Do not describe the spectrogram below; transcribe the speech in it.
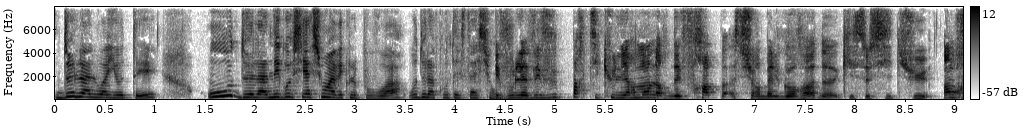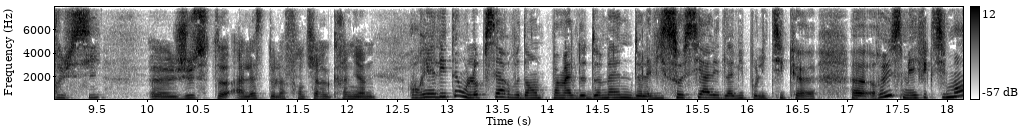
de la loyauté ou de la négociation avec le pouvoir ou de la contestation. Et vous l'avez vu particulièrement lors des frappes sur Belgorod qui se situe en Russie, euh, juste à l'est de la frontière ukrainienne. En réalité, on l'observe dans pas mal de domaines de la vie sociale et de la vie politique euh, euh, russe, mais effectivement,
